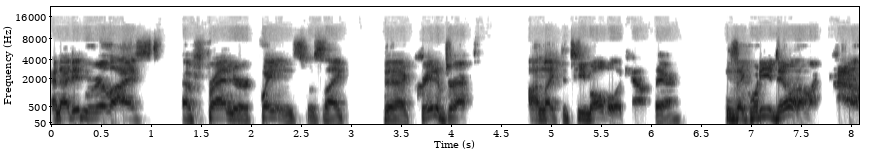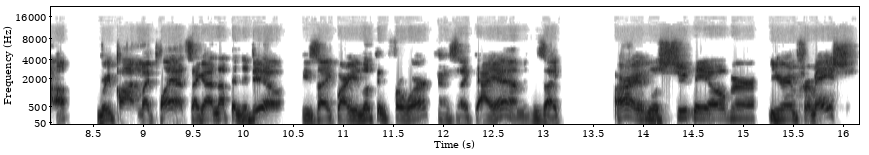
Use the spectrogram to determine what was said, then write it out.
And I didn't realize a friend or acquaintance was like the creative director on like the T-Mobile account there. He's like, what are you doing? I'm like, I don't know, repotting my plants. I got nothing to do. He's like, why are you looking for work? I was like, I am. He's like, all right, well, shoot me over your information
